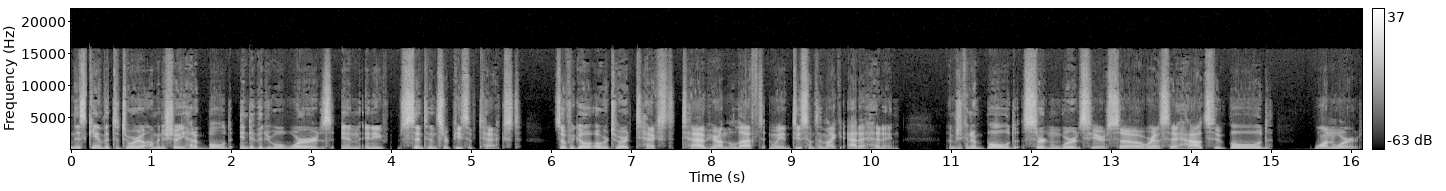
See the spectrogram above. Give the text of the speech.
In this Canva tutorial, I'm going to show you how to bold individual words in any sentence or piece of text. So if we go over to our text tab here on the left and we do something like add a heading, I'm just going to bold certain words here. So we're going to say how to bold one word,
